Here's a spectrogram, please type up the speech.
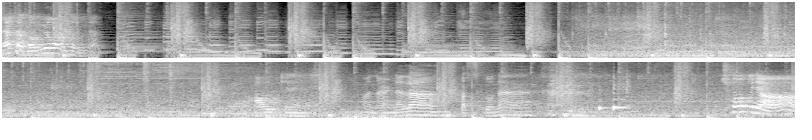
나한테 넘겨가면서 보자. 하고 있긴 해. One hour na lang, Pasko na. 쳐 그냥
